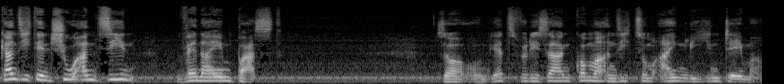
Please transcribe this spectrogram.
kann sich den Schuh anziehen, wenn er ihm passt. So, und jetzt würde ich sagen, kommen wir an sich zum eigentlichen Thema.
